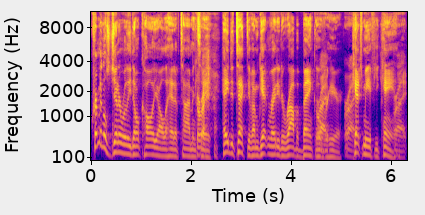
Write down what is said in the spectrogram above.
criminals generally don't call y'all ahead of time and Correct. say, "Hey, detective, I'm getting ready to rob a bank over Right, here. right. Catch me if you can." Right,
